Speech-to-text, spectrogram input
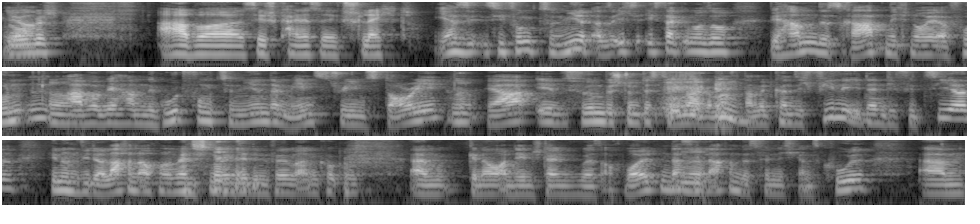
logisch. Aber sie ist keineswegs schlecht. Ja, sie, sie funktioniert. Also ich, ich sage immer so, wir haben das Rad nicht neu erfunden, ja. aber wir haben eine gut funktionierende Mainstream-Story ja. ja. für ein bestimmtes Thema gemacht. Damit können sich viele identifizieren. Hin und wieder lachen auch mal Menschen, wenn sie den Film angucken. Ähm, genau an den Stellen, wo wir es auch wollten, dass ja. sie lachen. Das finde ich ganz cool. Ähm,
